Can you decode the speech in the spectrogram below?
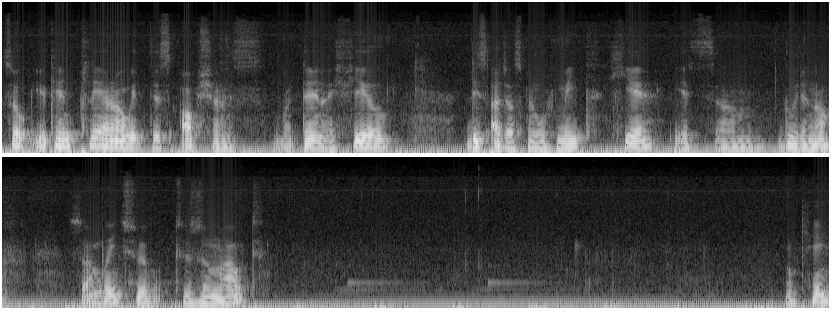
So you can play around with these options but then I feel this adjustment we've made here is um, good enough. So I'm going to to zoom out. Okay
